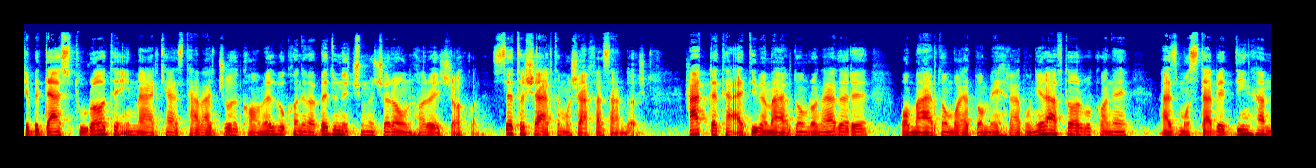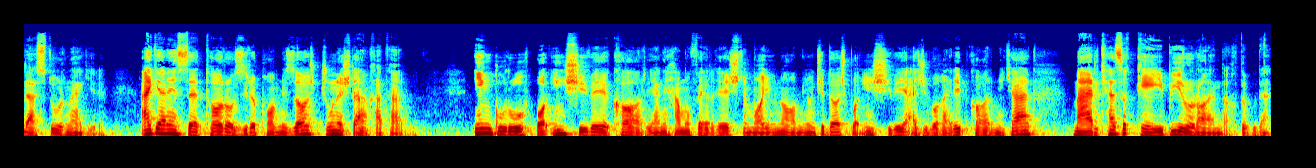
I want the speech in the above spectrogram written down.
که به دستورات این مرکز توجه کامل بکنه و بدون چون و چرا اونها رو اجرا کنه. سه تا شرط مشخص هم داشت. حق تعدیب مردم رو نداره. با مردم باید با مهربونی رفتار بکنه. از مستبدین هم دستور نگیره. اگر این ستا رو زیر پا میذاش جونش در خطر بود. این گروه با این شیوه کار یعنی همون فرقه اجتماعی و نامیون که داشت با این شیوه عجیب و غریب کار می‌کرد مرکز غیبی رو راه انداخته بودن.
